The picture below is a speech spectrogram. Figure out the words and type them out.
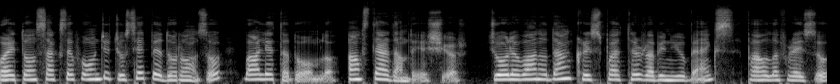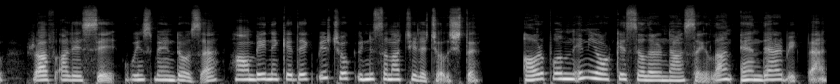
Bariton saksafoncu Giuseppe Doronzo, Barletta doğumlu, Amsterdam'da yaşıyor. Joe Lovano'dan Chris Potter, Robin Eubanks, Paula Fresu, Ralph Alessi, Vince Mendoza, Han Benike'dek birçok ünlü sanatçıyla çalıştı. Avrupa'nın en iyi orkestralarından sayılan Ender Big Band,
